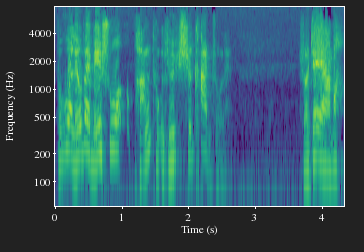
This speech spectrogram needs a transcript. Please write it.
不过刘备没说，庞统军师看出来，说这样吧，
